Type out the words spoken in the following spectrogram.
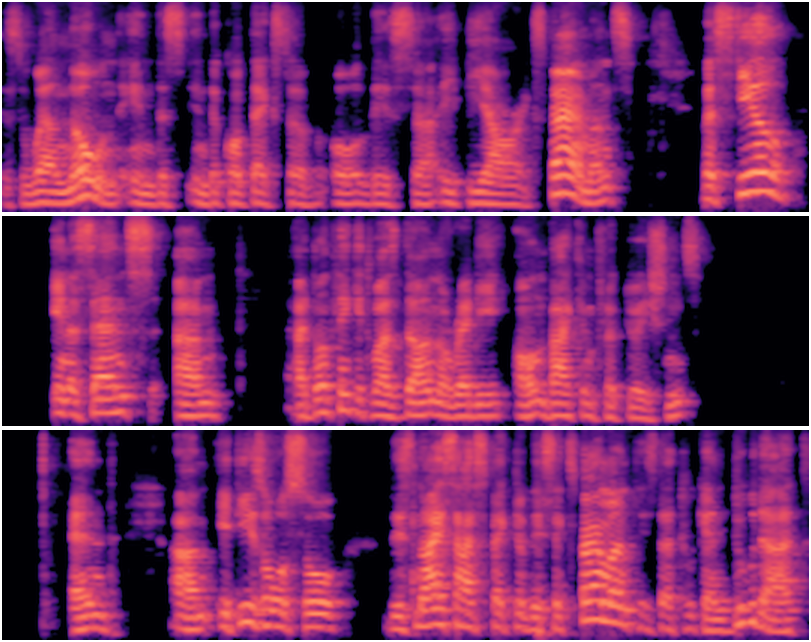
is well known in this in the context of all these uh, experiments. But still, in a sense, um, I don't think it was done already on vacuum fluctuations. And um, it is also this nice aspect of this experiment is that we can do that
